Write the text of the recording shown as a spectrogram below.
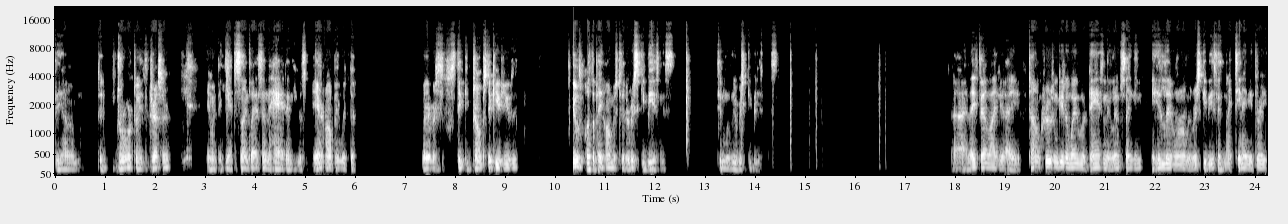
the um the drawer to his dresser, and with the, he had the sunglasses and the hat, and he was air humping with the whatever sticky drumstick he was using. It was supposed to pay homage to the risky business, to the movie Risky Business. Uh, they felt like hey, Tom Cruise can get away with dancing and lip syncing in his living room in Risky Business in 1983,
